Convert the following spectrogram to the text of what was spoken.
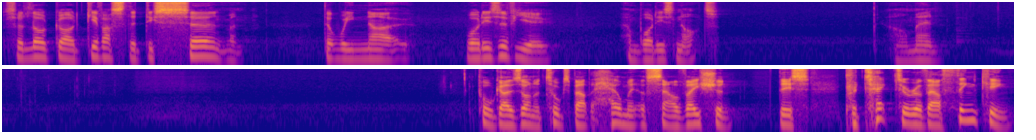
So, Lord God, give us the discernment that we know what is of you and what is not. Amen. Paul goes on and talks about the helmet of salvation, this protector of our thinking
